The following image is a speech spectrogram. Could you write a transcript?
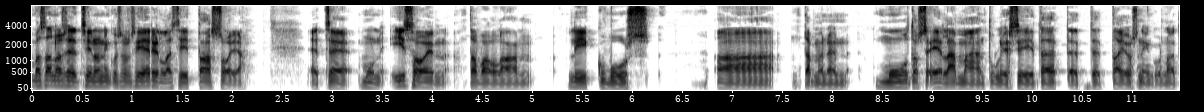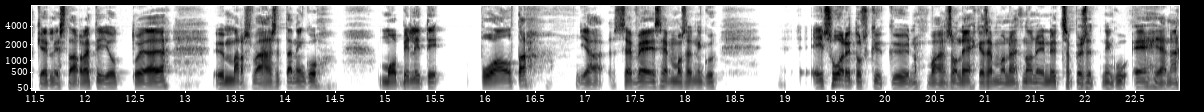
Mä sanoisin, että siinä on niinku sellaisia erilaisia tasoja. Että se mun isoin tavallaan liikkuvuus, tämmöinen muutos elämään tuli siitä, että, että, että tajus niin noita kellistarretin juttuja ja ymmärsi vähän sitä niin mobility-puolta. Ja se vei semmoisen niin ei suorituskykyyn, vaan se oli ehkä semmoinen, että no niin, nyt sä pystyt niin kuin ehjänä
